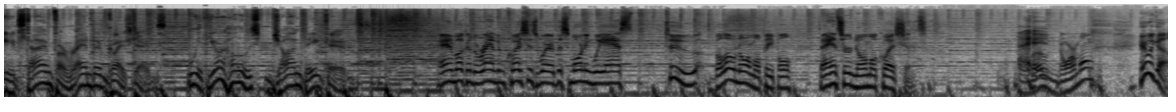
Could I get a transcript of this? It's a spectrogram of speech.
it's time for Random Questions with your host, John Dinkins. And welcome to Random Questions, where this morning we asked two below normal people to answer normal questions. Below normal? Here we go.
